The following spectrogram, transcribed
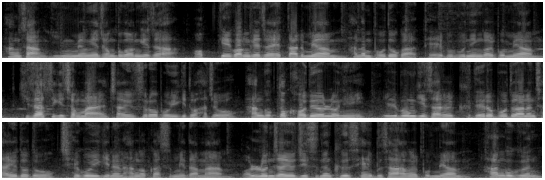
항상 익명의 정부 관계자, 업계 관계자에 따르면 하는 보도가 대부분인 걸 보면 기사 쓰기 정말 자유스러워 보이기도 하죠. 한국도 거대 언론이 일본 기사를 그대로 보도하는 자유도도 최고이기는 한 것 같습니다만 언론 자유 지수는 그 세부 사항을 보면 한국은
